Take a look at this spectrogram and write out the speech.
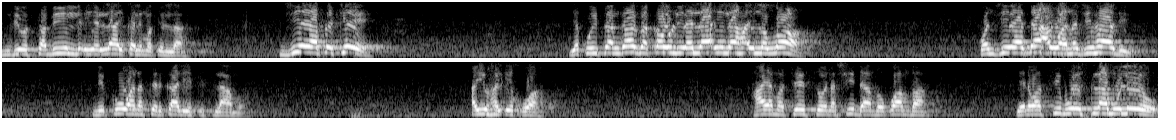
ndiyo sabili ila kalimatillah njia ya pekee ya kuitangaza kauli ya la ilaha illa Allah kwa njia ya da'wa na jihadi ni kuwa na serikali ya Kiislamu. Ayuha ikhwa haya mateso na shida ambayo kwamba yanawasibu waislamu leo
